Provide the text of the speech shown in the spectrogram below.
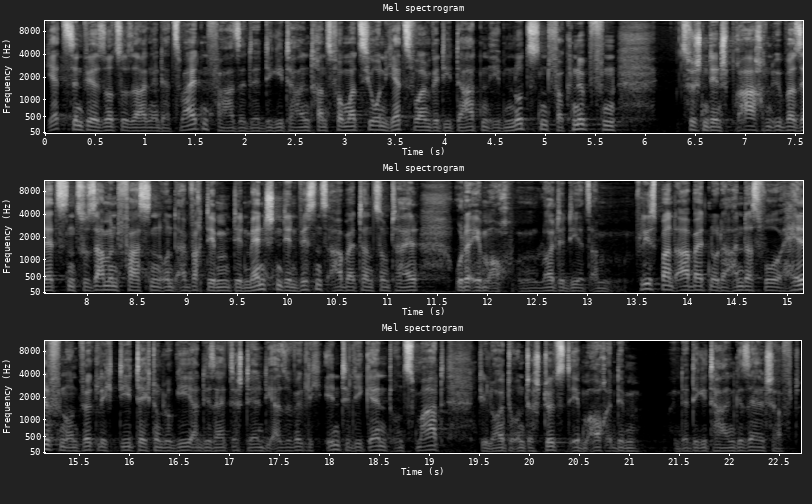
Jetzt sind wir sozusagen in der zweiten Phase der digitalen Transformation. Jetzt wollen wir die Daten eben nutzen, verknüpfen, zwischen den Sprachen übersetzen, zusammenfassen und einfach dem, den Menschen, den Wissensarbeitern zum Teil oder eben auch Leute, die jetzt am Fließband arbeiten oder anderswo helfen und wirklich die Technologie an die Seite stellen, die also wirklich intelligent und smart die Leute unterstützt, eben auch in, dem, in der digitalen Gesellschaft.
